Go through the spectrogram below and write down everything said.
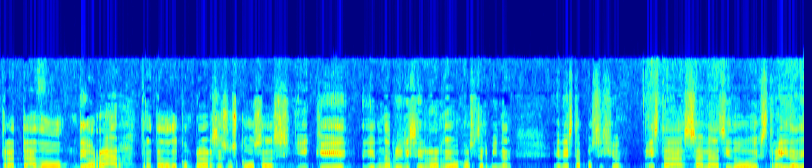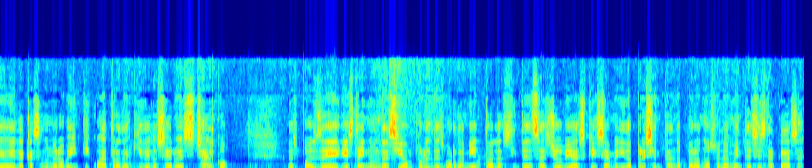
tratado de ahorrar, tratado de comprarse sus cosas y que en un abrir y cerrar de ojos terminan en esta posición. Esta sala ha sido extraída de la casa número 24 de aquí de los héroes Chalco después de esta inundación por el desbordamiento, las intensas lluvias que se han venido presentando, pero no solamente es esta casa.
